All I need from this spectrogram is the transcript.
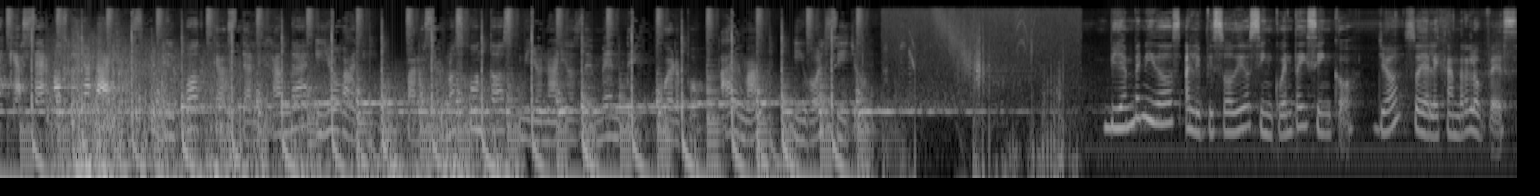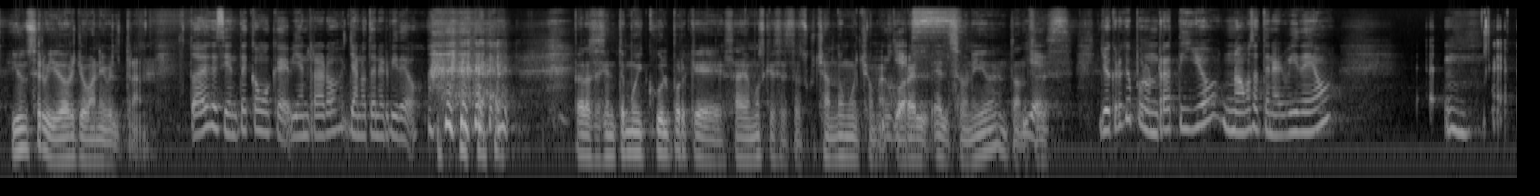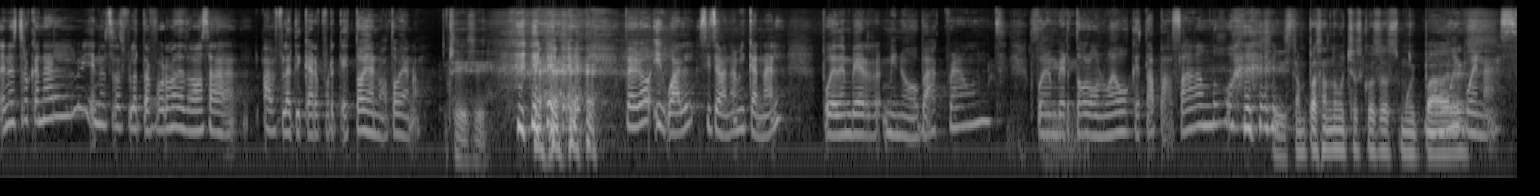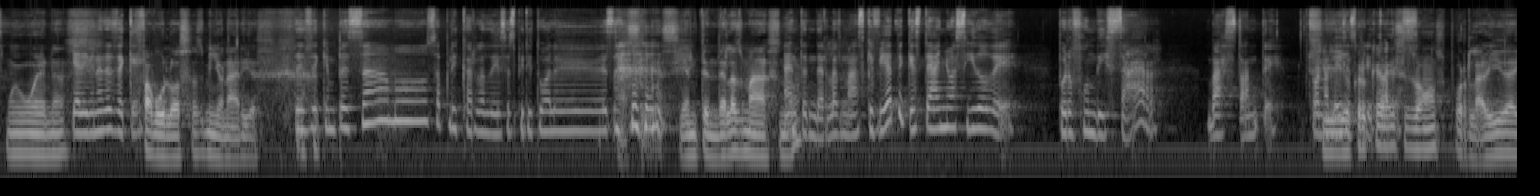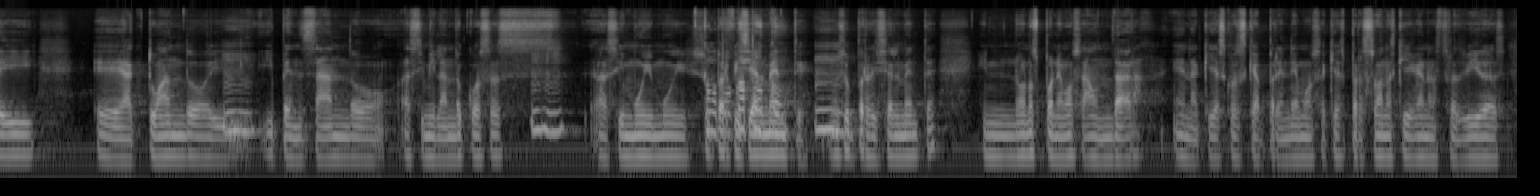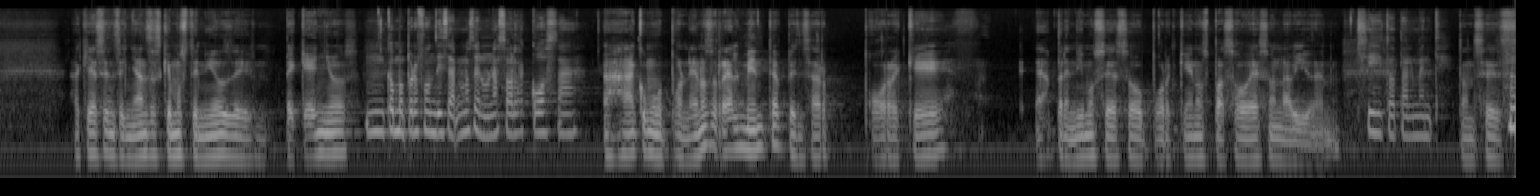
Hay que hacernos millonarios, el podcast de Alejandra y Giovanni, para hacernos juntos millonarios de mente, cuerpo, alma y bolsillo. Bienvenidos al episodio 55. Yo soy Alejandra López. Y un servidor, Giovanni Beltrán. Todavía se siente como que bien raro ya no tener video. Pero se siente muy cool porque sabemos que se está escuchando mucho mejor el, Yes. el sonido, entonces... Yes. Yo creo que por un ratillo no vamos a tener video. Mm, En nuestro canal y en nuestras plataformas les vamos a, a platicar porque todavía no, todavía no. Sí, sí. Pero igual, si se van a mi canal, pueden ver mi nuevo background, pueden ver todo lo nuevo que está pasando. Sí, están pasando muchas cosas muy padres. buenas. Muy buenas. ¿Y adivinen desde qué? Fabulosas, millonarias. Desde que empezamos a aplicar las leyes espirituales, Así es, y entenderlas más, ¿no? a entenderlas más. Que fíjate que este año ha sido de profundizar bastante Sí, yo creo que a veces vamos por la vida ahí eh, actuando y, y pensando, asimilando cosas así muy, muy poco poco. superficialmente, muy Mm. superficialmente, y no nos ponemos a ahondar en aquellas cosas que aprendemos, aquellas personas que llegan a nuestras vidas, aquellas enseñanzas que hemos tenido de pequeños. Mm, Como profundizarnos en una sola cosa. Ajá, como ponernos realmente a pensar por qué aprendimos eso, por qué nos pasó eso en la vida. ¿no? Sí, totalmente. Entonces,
